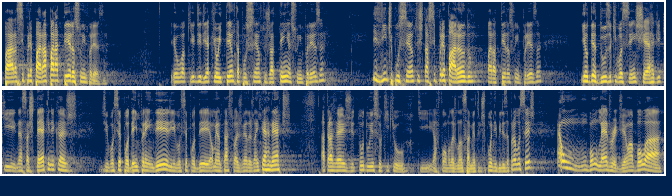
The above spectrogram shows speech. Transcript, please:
para se preparar para ter a sua empresa. Eu aqui diria que 80% já tem a sua empresa e 20% está se preparando para ter a sua empresa. E eu deduzo que você enxergue que nessas técnicas de você poder empreender e você poder aumentar suas vendas na internet, através de tudo isso aqui que, o, que a fórmula de lançamento disponibiliza para vocês, é um, um, bom leverage, é uma boa,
